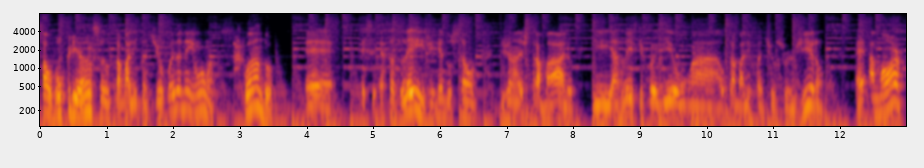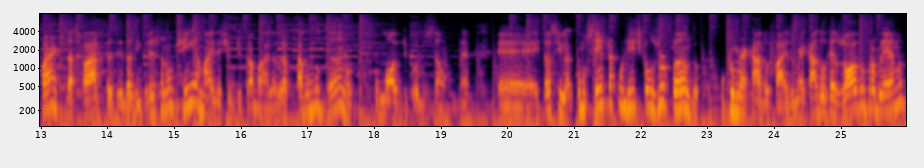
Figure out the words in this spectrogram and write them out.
salvou crianças do trabalho infantil, coisa nenhuma. Quando é, esse, essas leis de redução de jornada de trabalho e as leis que proibiam a, o trabalho infantil surgiram, é, a maior parte das fábricas e das empresas já não tinha mais esse tipo de trabalho, elas já estavam mudando o modo de produção. Né? É, então, assim, como sempre, a política usurpando o que o mercado faz. O mercado resolve um problema,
